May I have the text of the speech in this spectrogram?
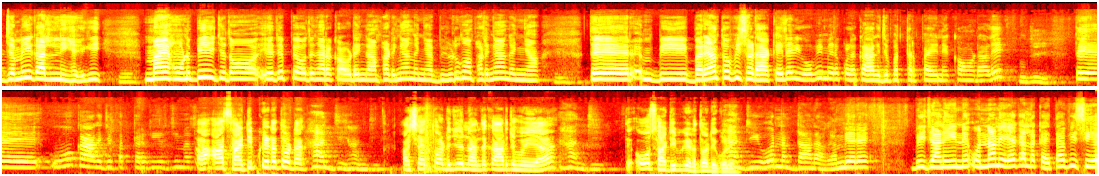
ਜਮੀ ਗੱਲ ਨਹੀਂ ਹੈਗੀ। ਮੈਂ ਹੁਣ ਵੀ ਜਦੋਂ ਇਹਦੇ ਪਿਓ ਦੀਆਂ ਰਿਕਾਰਡਿੰਗਾਂ ਫੜੀਆਂ ਗਈਆਂ ਵੀਡੀਓਆਂ ਫੜੀਆਂ ਗਈਆਂ ਤੇ ਵੀ ਬਰਿਆਂ ਤੋਂ ਵੀ ਛੜਾ ਕੇ ਲਈ ਉਹ ਵੀ ਮੇਰੇ ਕੋਲ ਕਾਗਜ਼ ਪੱਤਰ ਪਏ ਨੇ ਅਕਾਊਂਟ ਵਾਲੇ। ਜੀ। ਤੇ ਉਹ ਕਾਗਜ਼ ਪੱਤਰ ਵੀਰ ਜੀ ਮੈਂ ਆ ਆ ਸਰਟੀਫਿਕੇਟ ਆ ਤੁਹਾਡਾ? ਹਾਂਜੀ ਹਾਂਜੀ। ਅੱਛਾ ਤੁਹਾਡੇ ਜੋ ਆਨੰਦ ਕਾਰਜ ਹੋਏ ਆ ਹਾਂਜੀ। ਤੇ ਉਹ ਸਰਟੀਫਿਕੇਟ ਤੁਹਾਡੇ ਕੋਲੇ? ਹਾਂਜੀ ਉਹ ਨੰਦਾਂ ਦਾ ਹੈਗਾ। ਮੇਰੇ ਵੀ ਜਾਣੀ ਨੇ ਉਹਨਾਂ ਨੇ ਇਹ ਗੱਲ ਕਹਿਤਾ ਵੀ ਸੀ-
